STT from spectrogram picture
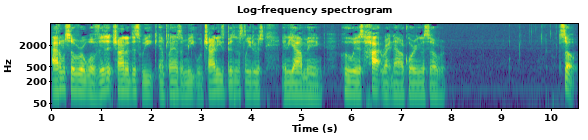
Adam Silver will visit China this week and plans to meet with Chinese business leaders and Yao Ming, who is hot right now, according to Silver. So,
